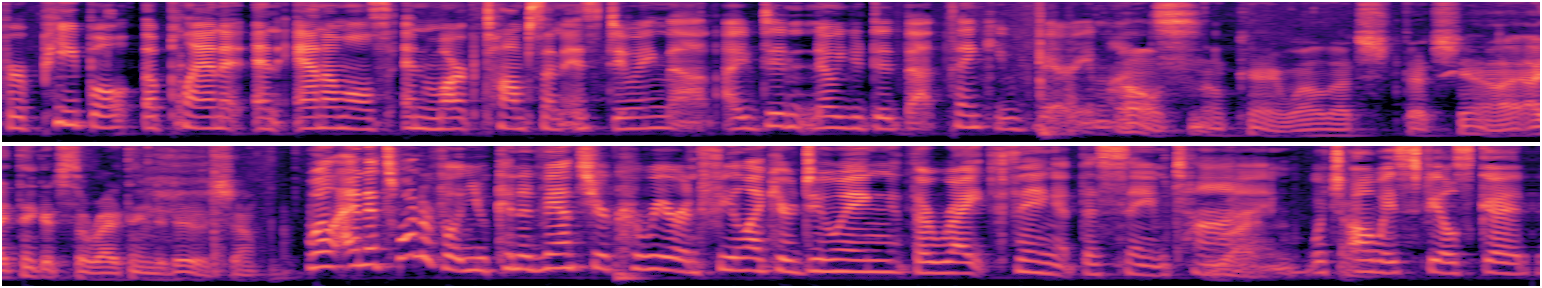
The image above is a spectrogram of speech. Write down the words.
for people, the planet, and animals. And Mark Thompson is doing that. I didn't know you did that. Thank you very much. Oh, okay. Well, that's that's yeah. I, I think it's the right thing to do. So. Well, and it's wonderful. You can advance your career career and feel like you're doing the right thing at the same time, right. which right. always feels good.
